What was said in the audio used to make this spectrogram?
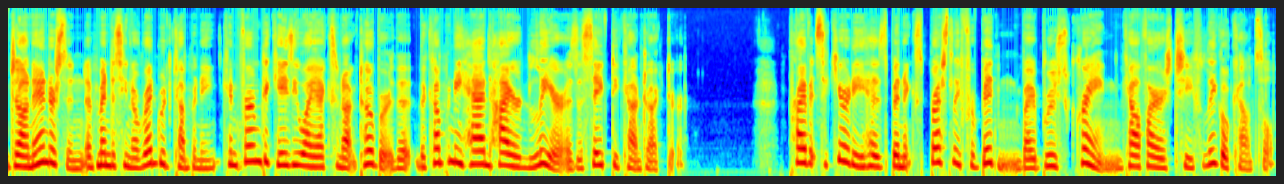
John Anderson of Mendocino Redwood Company confirmed to KZYX in October that the company had hired Lear as a safety contractor. Private security has been expressly forbidden by Bruce Crane, CAL FIRE's chief legal counsel.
